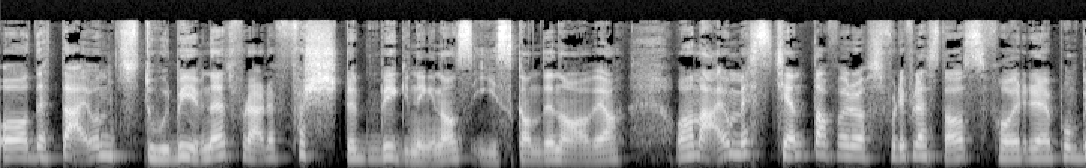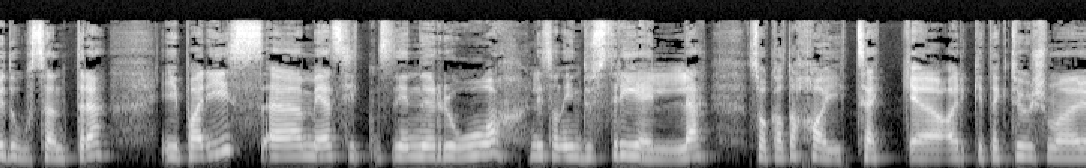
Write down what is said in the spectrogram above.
Og dette er jo en stor begivenhet, for det er det første bygningen hans i Skandinavia. Og han er jo mest kjent da, for, oss, for de fleste av oss for Pompidou-senteret i Paris, med sin, sin rå, litt sånn industrielle, såkalte high-tech-arkitektur, som har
